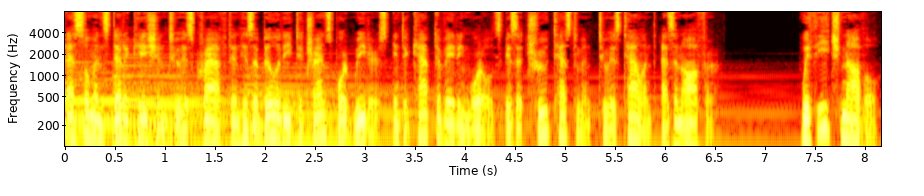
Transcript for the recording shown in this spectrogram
Estleman's dedication to his craft and his ability to transport readers into captivating worlds is a true testament to his talent as an author. With each novel,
